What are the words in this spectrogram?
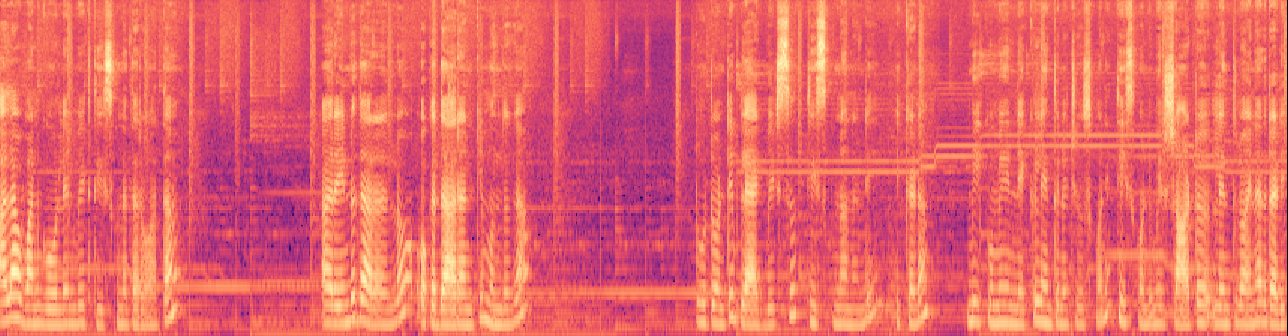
అలా వన్ గోల్డెన్ బీడ్ తీసుకున్న తర్వాత ఆ రెండు దారాల్లో ఒక దారానికి ముందుగా టూ ట్వంటీ బ్లాక్ బీడ్స్ తీసుకున్నానండి. ఇక్కడ మీకు మీ నెక్ లెంత్ను చూసుకొని తీసుకోండి. మీరు షార్ట్ లెంత్లో అయినా రెడీ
